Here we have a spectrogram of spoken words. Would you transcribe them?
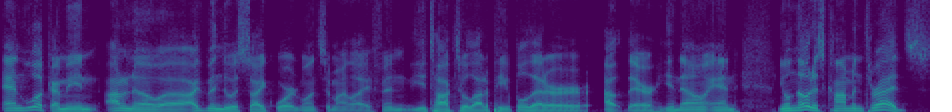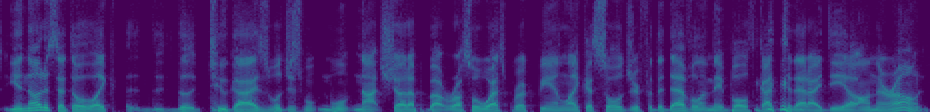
And look, I mean, I don't know. Uh, I've been to a psych ward once in my life, and you talk to a lot of people that are out there, you know, and you'll notice common threads. You notice that they'll like the, the two guys will just will, will not shut up about Russell Westbrook being like a soldier for the devil, and they both got to that idea on their own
